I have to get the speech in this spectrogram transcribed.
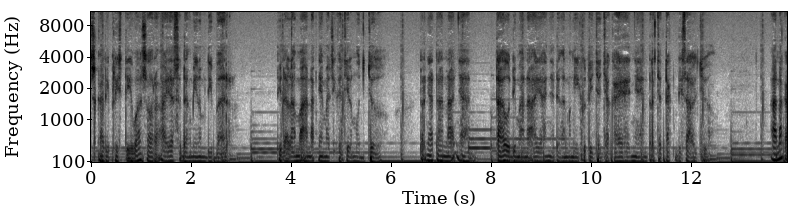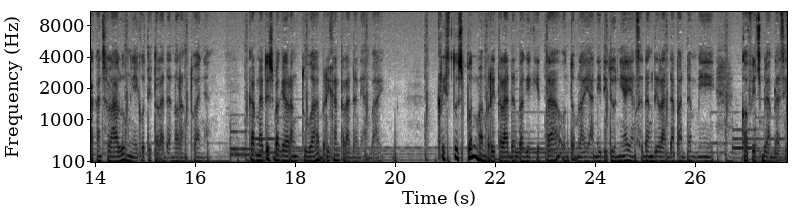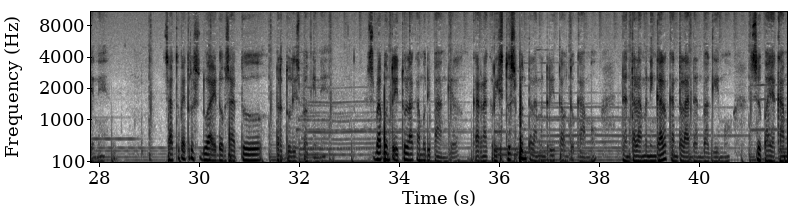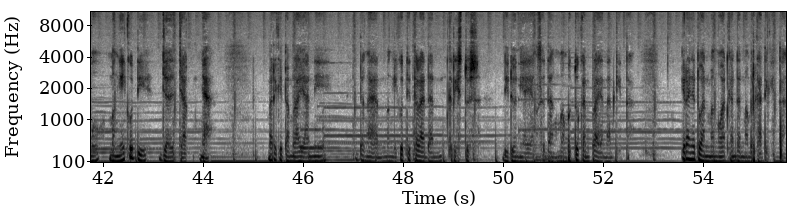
Sekali peristiwa seorang ayah sedang minum di bar. Tidak lama anaknya masih kecil muncul. Ternyata anaknya tahu di mana ayahnya dengan mengikuti jejak ayahnya yang tercetak di salju. Anak akan selalu mengikuti teladan orang tuanya. Karena itu sebagai orang tua berikan teladan yang baik. Kristus pun memberi teladan bagi kita untuk melayani di dunia yang sedang dilanda pandemi COVID-19 ini. 1 Petrus 2 ayat 21 tertulis begini. Sebab untuk itulah kamu dipanggil, karena Kristus pun telah menderita untuk kamu dan telah meninggalkan teladan bagimu, supaya kamu mengikuti jejaknya. Mari kita melayani dengan mengikuti teladan Kristus di dunia yang sedang membutuhkan pelayanan kita. Kiranya Tuhan menguatkan dan memberkati kita.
